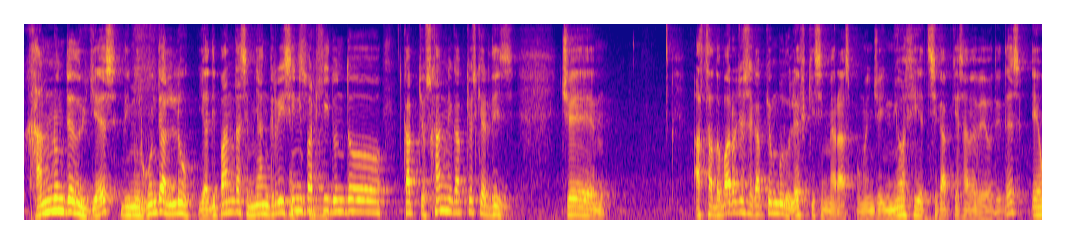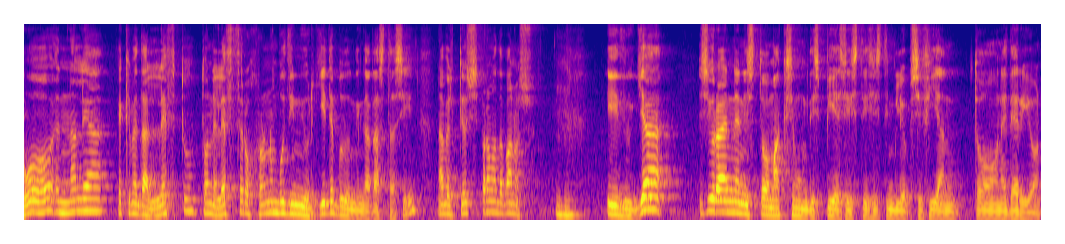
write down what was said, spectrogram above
Χάνονται δουλειές, δημιουργούνται αλλού. Γιατί πάντα σε μια κρίση Έτσι, υπάρχει ναι. το κάποιος χάνει, κάποιος κερδίζει. Και αν θα το πάρω και σε κάποιον που δουλεύει σήμερα, ας πούμε, και νιώθει έτσι κάποιες αβεβαιότητες, εγώ να λέω εκμεταλλεύτου τον ελεύθερο χρόνο που δημιουργείται από την κατάσταση να βελτιώσεις πράγματα πάνω σου. Mm-hmm. Η δουλειά σίγουρα είναι στο maximum της πίεσης της στην πλειοψηφία των εταιριών.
